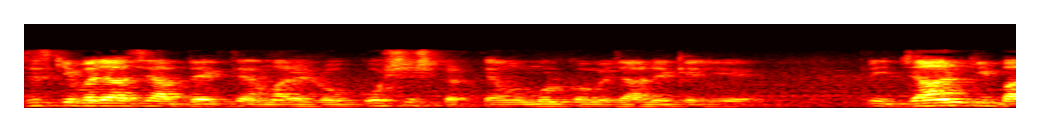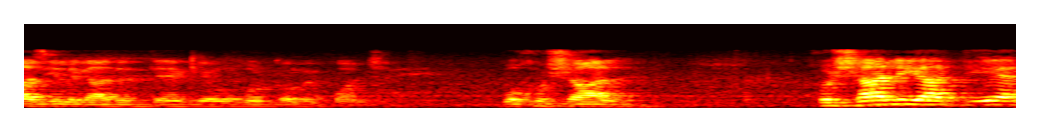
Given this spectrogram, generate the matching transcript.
जिसकी वजह से आप देखते हैं, हमारे लोग कोशिश करते हैं उन मुल्कों में जाने के लिए, अपनी जान की बाजी लगा देते हैं कि उन मुल्कों में पहुँचे। वो खुशहाल है। खुशहाली आती है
